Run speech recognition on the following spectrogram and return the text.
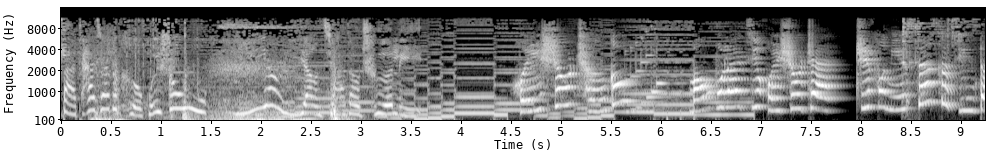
把他家的可回收物一样一样加到车里。回收成功，毛布垃圾回收站支付您三个金豆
